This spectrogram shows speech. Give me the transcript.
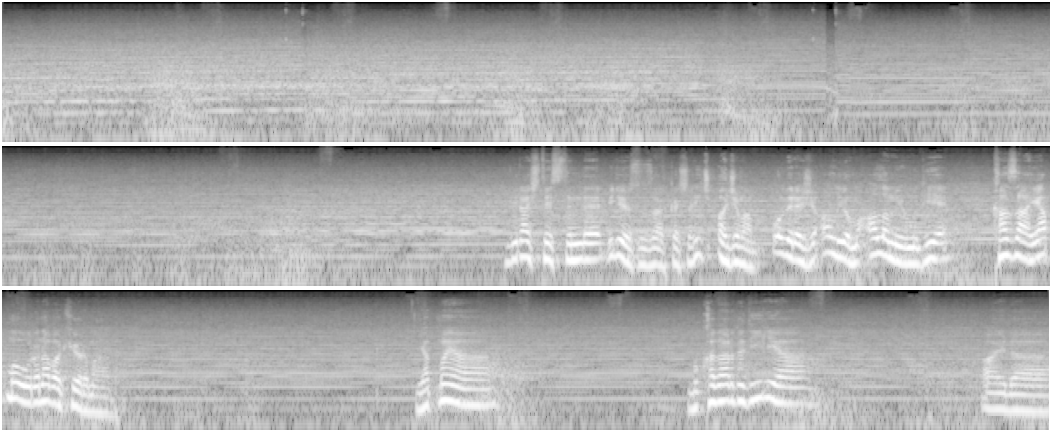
Viraj testinde biliyorsunuz arkadaşlar hiç acımam. O virajı alıyor mu alamıyor mu diye kaza yapma uğruna bakıyorum abi. Yapma ya. Bu kadar da değil ya. Hayda.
